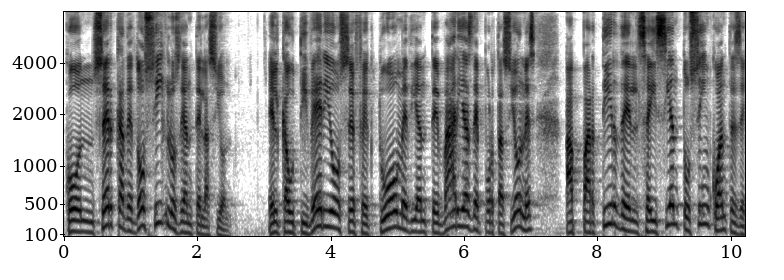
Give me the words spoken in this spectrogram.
con cerca de dos siglos de antelación. El cautiverio se efectuó mediante varias deportaciones a partir del 605 a.C.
